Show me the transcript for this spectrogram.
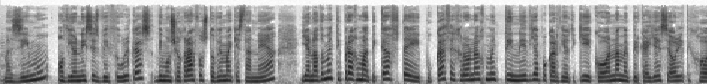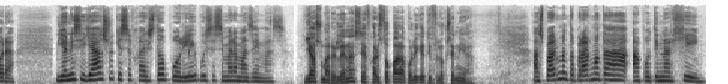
Μαζί μου, ο Διονύσης Βυθούλκας, δημοσιογράφος στο Βήμα και στα Νέα, για να δούμε τι πραγματικά φταίει που κάθε χρόνο έχουμε την ίδια αποκαρδιωτική εικόνα με πυρκαγιές σε όλη τη χώρα. Διονύση, γεια σου και σε ευχαριστώ πολύ που είσαι σήμερα μαζί μας. Γεια σου Μαριλένα, σε ευχαριστώ πάρα πολύ για τη φιλοξενία. Ας πάρουμε τα πράγματα από την αρχή.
